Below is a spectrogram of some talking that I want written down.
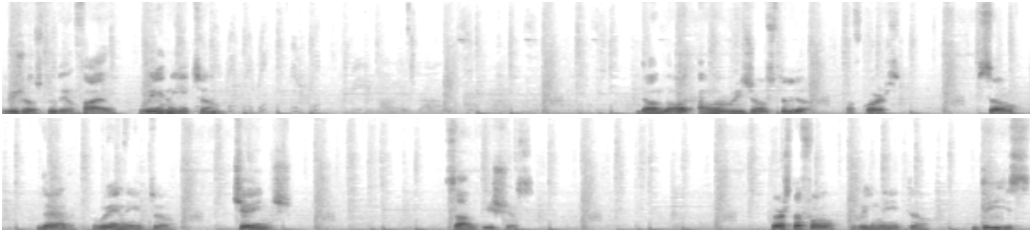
Visual Studio file we need to download our Visual Studio of course. So then we need to change some issues. First of all we need to this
